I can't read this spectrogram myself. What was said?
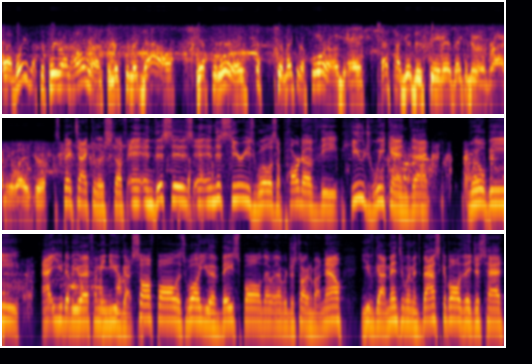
And I believe that's a three-run home run for Mr. McDowell. Yes, it is. so make it a 4-0 game. That's how good this team is. They can do it a variety of ways, Drew. Spectacular stuff. And, and this is, and this series will is a part of the huge weekend that will be at UWF. I mean, you've got softball as well. You have baseball that, that we're just talking about now. You've got men's and women's basketball. They just had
